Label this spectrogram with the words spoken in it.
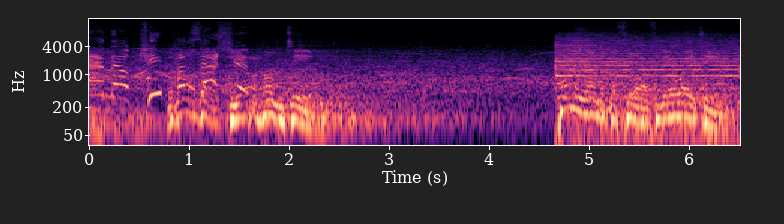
And they'll keep The ball goes to your possession. home team. Coming onto the floor for the away team.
